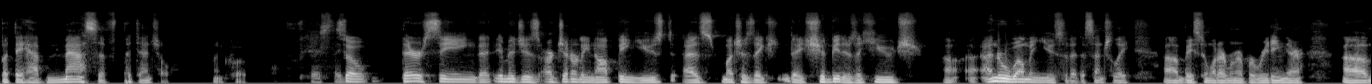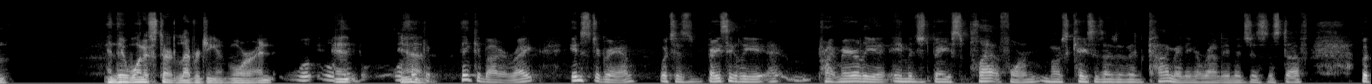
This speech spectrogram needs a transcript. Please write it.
but they have massive potential. Unquote. Yes, they so do. they're seeing that images are generally not being used as much as they they should be. There's a huge uh, underwhelming use of it, essentially, uh, based on what I remember reading there. Um, and they want to start leveraging it more. And, well, well, and, think, well yeah. think, think about it, right? Instagram, which is basically uh, primarily an image based platform, most cases other than commenting around images and stuff. But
